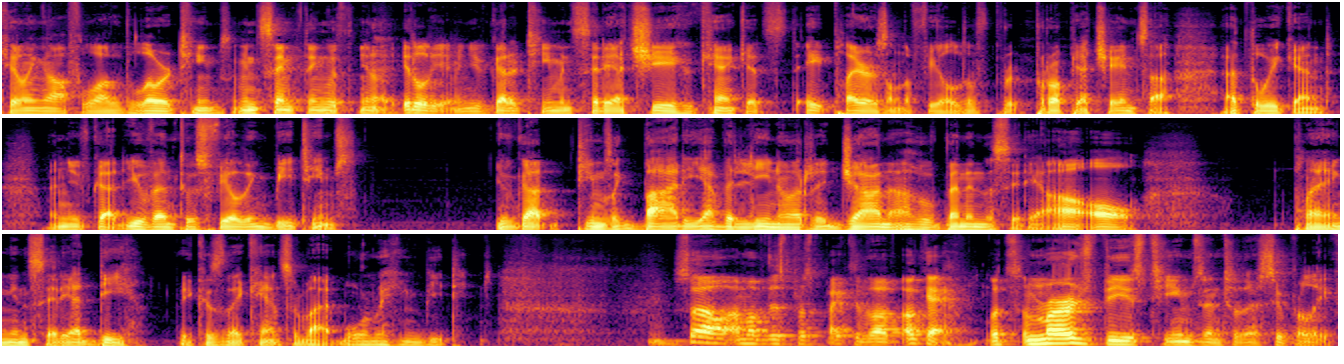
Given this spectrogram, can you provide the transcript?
killing off a lot of the lower teams. I mean, same thing with you know Italy. I mean, you've got a team in Serie C who can't get eight players on the field of Pro Piacenza at the weekend, and you've got Juventus fielding B teams. You've got teams like Bari, Avellino, Reggiana who've been in the Serie A all playing in Serie D because they can't survive. We're making B teams. So I'm of this perspective of okay, let's merge these teams into their Super League.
